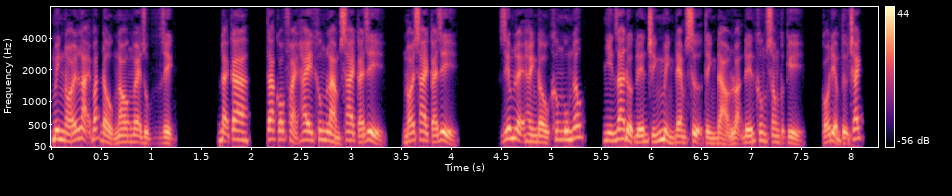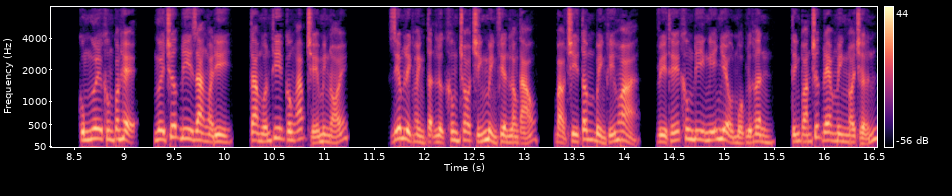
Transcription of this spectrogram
Minh nói lại bắt đầu ngao ngoe dục dịch. Đại ca, ta có phải hay không làm sai cái gì, nói sai cái gì? Diêm Lệ hành đầu không ngu ngốc, nhìn ra được đến chính mình đem sự tình đảo loạn đến không xong cực kỳ, có điểm tự trách. Cùng ngươi không quan hệ, ngươi trước đi ra ngoài đi, ta muốn thi công áp chế Minh nói. Diêm Lịch hành tận lực không cho chính mình phiền lòng táo, bảo trì tâm bình khí hòa, vì thế không đi nghĩ nhiều một việc hơn, tính toán trước đem Minh nói chấn,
